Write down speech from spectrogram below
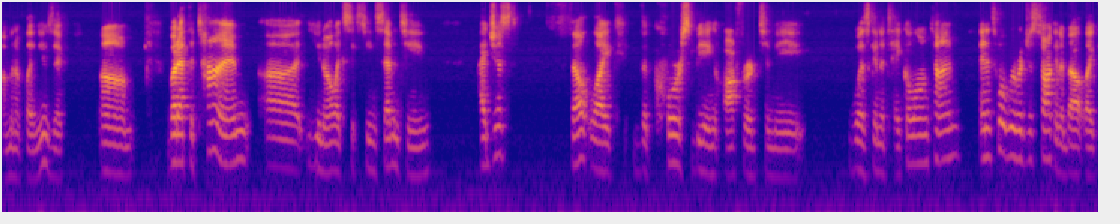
I'm gonna play music. Um, but at the time, uh, you know, like 16, 17, I just felt like the course being offered to me was going to take a long time. And it's what we were just talking about like,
